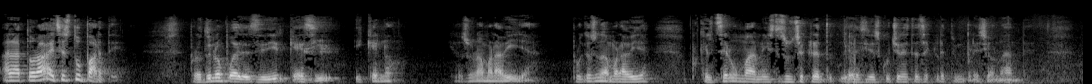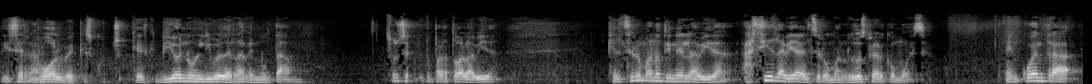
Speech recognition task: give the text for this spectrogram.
a la Torah, esa es tu parte. Pero tú no puedes decidir qué sí y qué no. Eso es una maravilla. ¿Por qué es una maravilla? Porque el ser humano, y este es un secreto voy a decir, escuchen este secreto impresionante. Dice Ravolve, que, que vio en un libro de Rabenutam. Es un secreto para toda la vida. Que el ser humano tiene en la vida, así es la vida del ser humano, les voy a explicar cómo es. Encuentra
